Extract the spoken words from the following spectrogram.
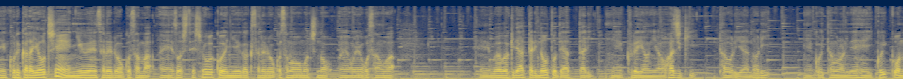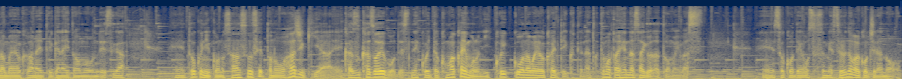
えこれから幼稚園へ入園されるお子様、えそして小学校へ入学されるお子様をお持ちの、え親御さんは、え上書きであったりノートであったり、えクレヨンやおはじきタオルやのり、えこういったものにね一個一個お名前を書かないといけないと思うんですが、え特にこの算数セットのおはじきや、え数数え棒ですねこういった細かいものに一個一個お名前を書いていくというのはとても大変な作業だと思います、えそこでおすすめするのがこちらの、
